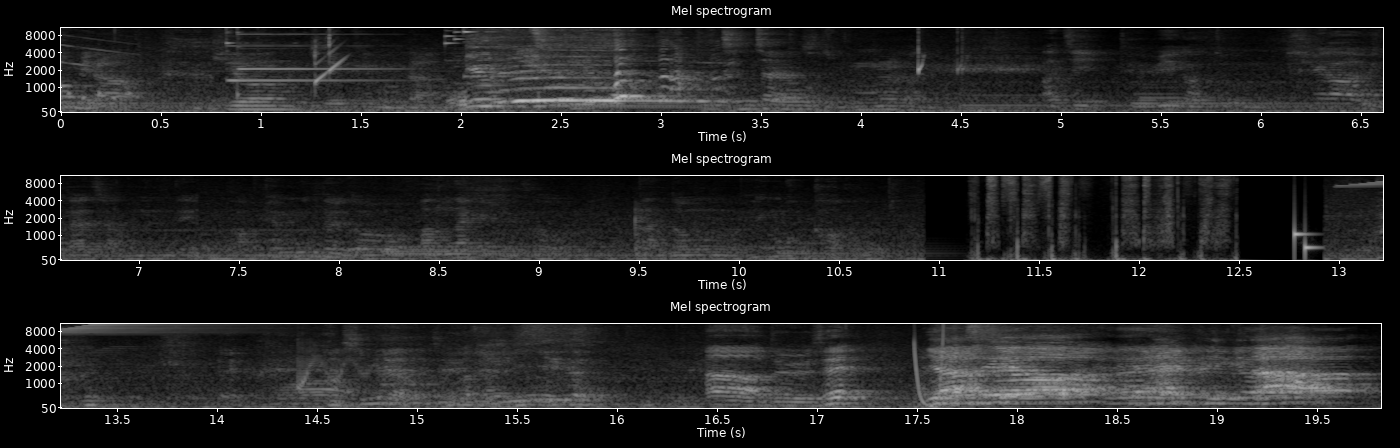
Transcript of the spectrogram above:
처음이라 귀여운 제이크입니다. 진짜요? 눈물 나. 아직 데뷔가 좀 실감이 나지 않는데 아, 팬분들도 만나게 돼서 난 너무 행복하고 하나, 둘, 셋. 안녕하세요, 엔하이픈입니다.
